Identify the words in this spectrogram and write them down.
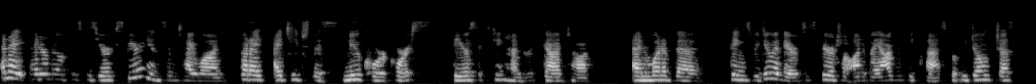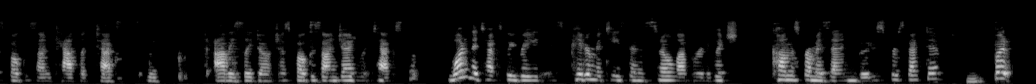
And I, I don't know if this was your experience in Taiwan, but I, I teach this new core course, Theo 1600 God Talk. And one of the things we do in there, it's a spiritual autobiography class, but we don't just focus on Catholic texts. We obviously don't just focus on Jesuit texts. One of the texts we read is Peter Matthiessen's Snow Leopard, which comes from a Zen Buddhist perspective. Mm-hmm. But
